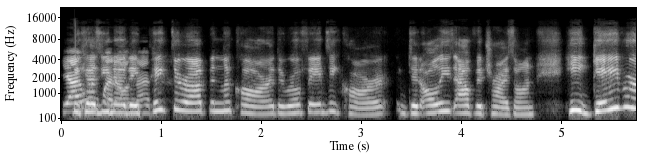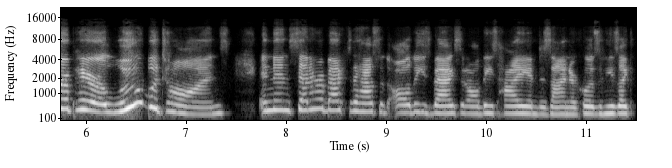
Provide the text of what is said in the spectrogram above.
Yeah, because you know they that. picked her up in the car, the real fancy car, did all these outfit tries on. He gave her a pair of Louboutins and then sent her back to the house with all these bags and all these high end designer clothes. And he's like,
